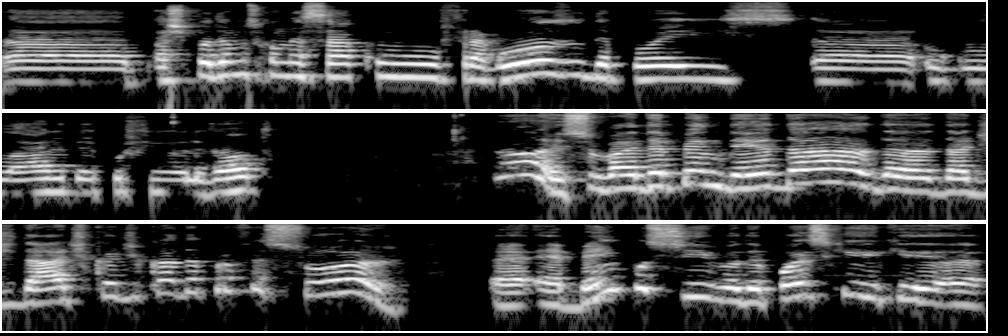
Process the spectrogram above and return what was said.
Uh, acho que podemos começar com o Fragoso, depois uh, o Goulart e daí por fim o Olivelto. Ah, isso vai depender da, da, da, didática de cada professor. É, é bem possível, depois que, que uh,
